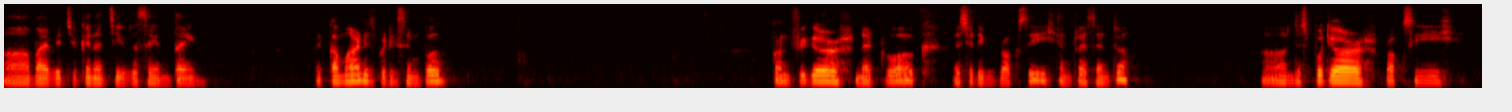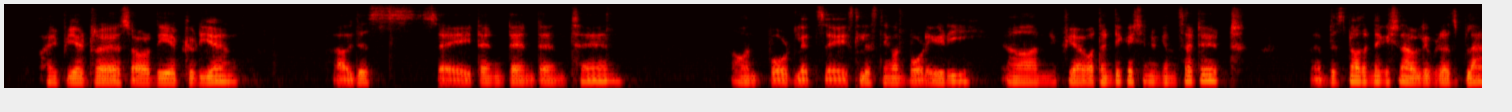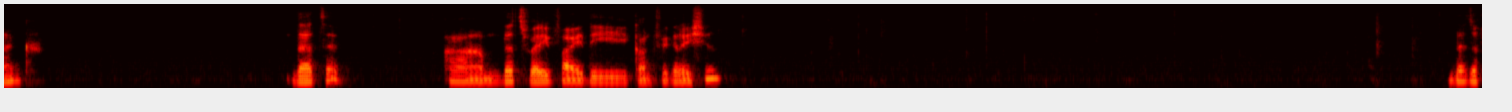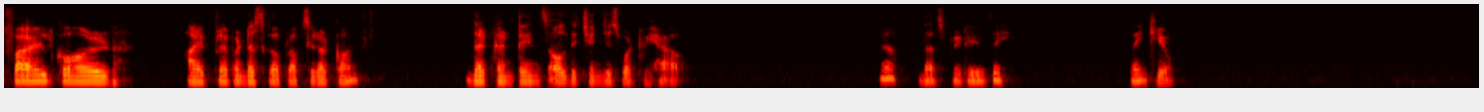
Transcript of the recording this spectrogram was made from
uh, by which you can achieve the same thing. The command is pretty simple. Configure network HTTP proxy and press enter. Uh, just put your proxy IP address or the FQDN. I'll just say 10, 10, 10, 10 on port. Let's say it's listing on port 80. And if you have authentication, you can set it. If there's no authentication, I will leave it as blank. That's it. Um, let's verify the configuration. There's a file called iprep underscore proxy.conf that contains all the changes what we have. Yeah, that's pretty easy. Thank you.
